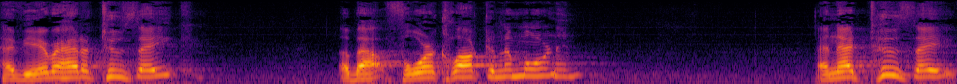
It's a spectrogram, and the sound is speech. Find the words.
Have you ever had a toothache about four o'clock in the morning? And that toothache,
